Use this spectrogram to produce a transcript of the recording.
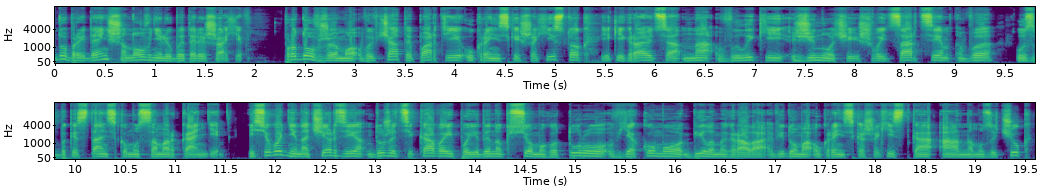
Добрий день, шановні любителі шахів. Продовжуємо вивчати партії українських шахісток, які граються на великій жіночій швейцарці в узбекистанському Самарканді. І сьогодні на черзі дуже цікавий поєдинок сьомого туру, в якому білими грала відома українська шахістка Анна Музичук,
